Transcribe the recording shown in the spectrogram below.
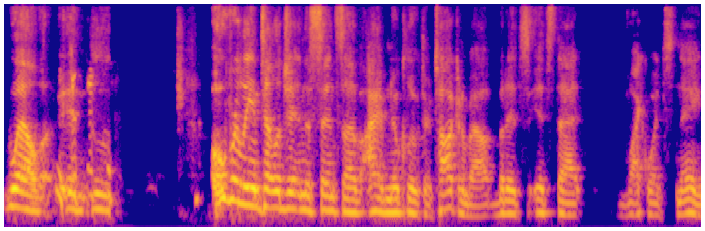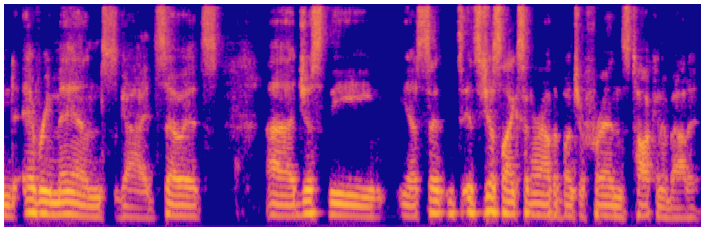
well it, overly intelligent in the sense of I have no clue what they're talking about but it's it's that like what's named every man's guide so it's uh, just the you know it's, it's just like sitting around with a bunch of friends talking about it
